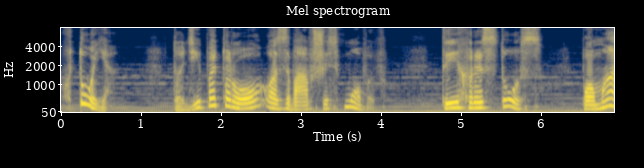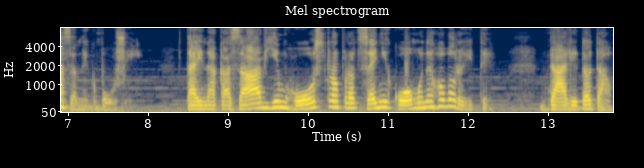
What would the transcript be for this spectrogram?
Хто я? Тоді Петро, озвавшись, мовив Ти Христос, помазаник Божий, та й наказав їм гостро про це нікому не говорити. Далі додав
